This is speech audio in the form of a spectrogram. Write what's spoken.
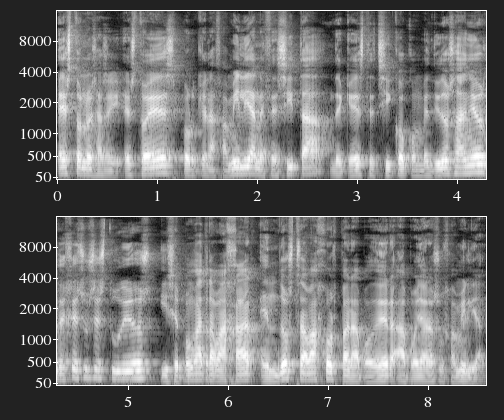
Esto no es así. Esto es porque la familia necesita de que este chico con 22 años deje sus estudios y se ponga a trabajar en dos trabajos para poder apoyar a su familia.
